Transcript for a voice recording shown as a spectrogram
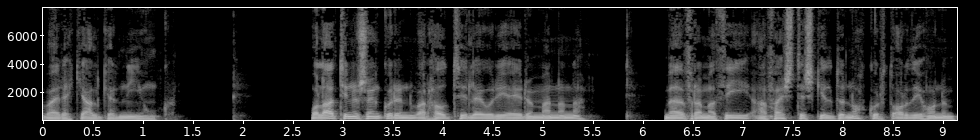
væri ekki algjör nýjung. Og latínusöngurinn var háttílegur í eirum mannana, meðfram að því að fæsti skildu nokkurt orði honum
